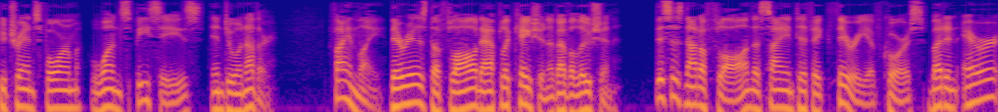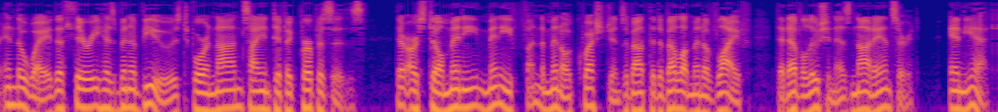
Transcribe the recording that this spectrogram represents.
to transform one species into another. Finally, there is the flawed application of evolution. This is not a flaw in the scientific theory, of course, but an error in the way the theory has been abused for non-scientific purposes. There are still many, many fundamental questions about the development of life that evolution has not answered. And yet,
